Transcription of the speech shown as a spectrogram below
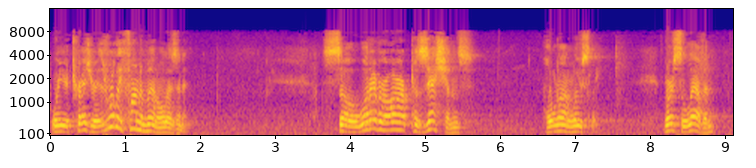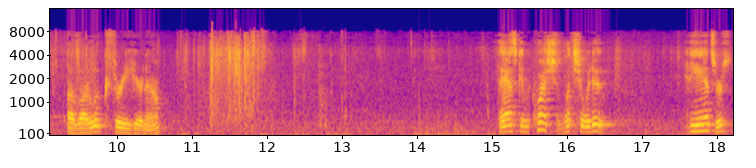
Where your treasure is really fundamental, isn't it? So whatever our possessions, Hold on loosely. Verse 11 of our Luke 3 here now. They ask him a question What shall we do? And he answers,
